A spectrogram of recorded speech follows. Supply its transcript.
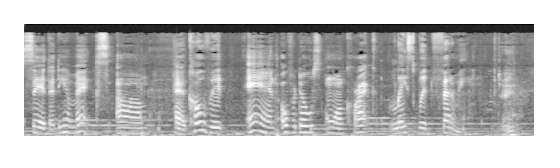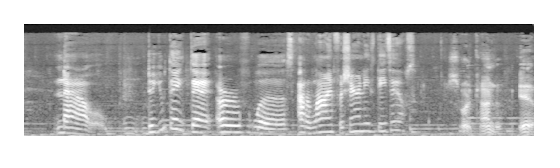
said that DMX um, had COVID and overdosed on crack laced with amphetamine. Damn. Now, do you think that Irv was out of line for sharing these details? Sort of, kinda, yeah.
